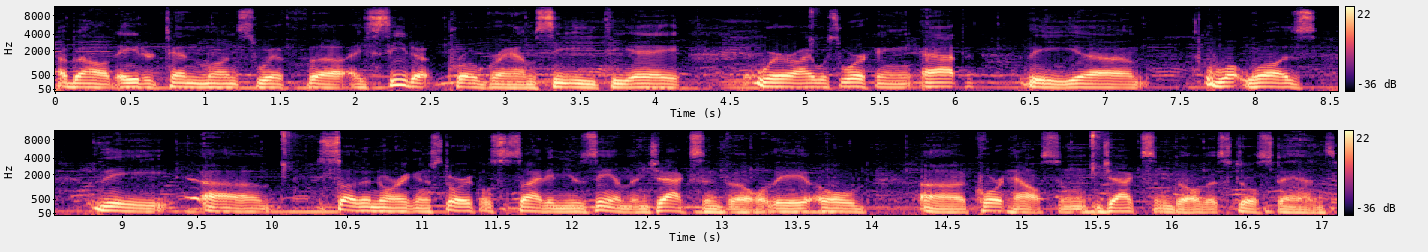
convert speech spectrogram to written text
about eight or 10 months with uh, a CETA program, CETA, where I was working at the, uh, what was the uh, Southern Oregon Historical Society Museum in Jacksonville, the old uh, courthouse in Jacksonville that still stands.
